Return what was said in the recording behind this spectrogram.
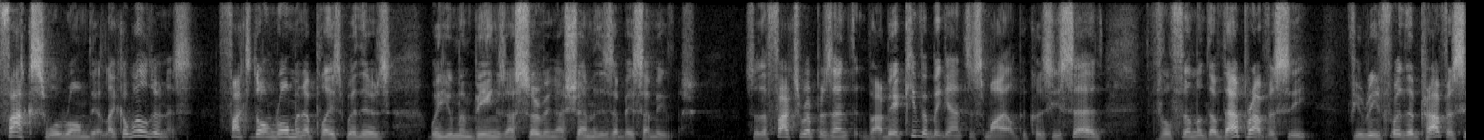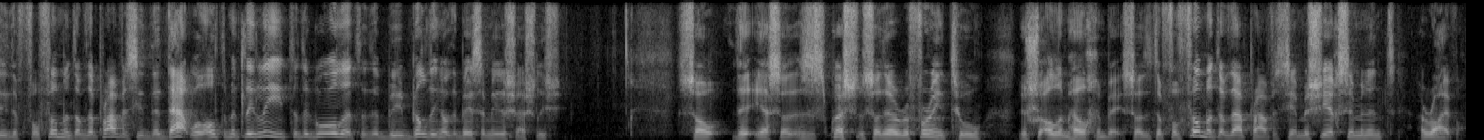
fox will roam there, like a wilderness. Fox don't roam in a place where there's where human beings are serving Hashem and there's a Beis Hamikdash. So the fox represented. Rabbi Akiva began to smile because he said, the fulfillment of that prophecy if you read further the prophecy, the fulfillment of the prophecy, that that will ultimately lead to the Geula, to the building of the Beis Hamikdash Ashlishi. So, the, so this question, so they're referring to the Shu'alim Helchim Beis. So the fulfillment of that prophecy and Mashiach's imminent arrival.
